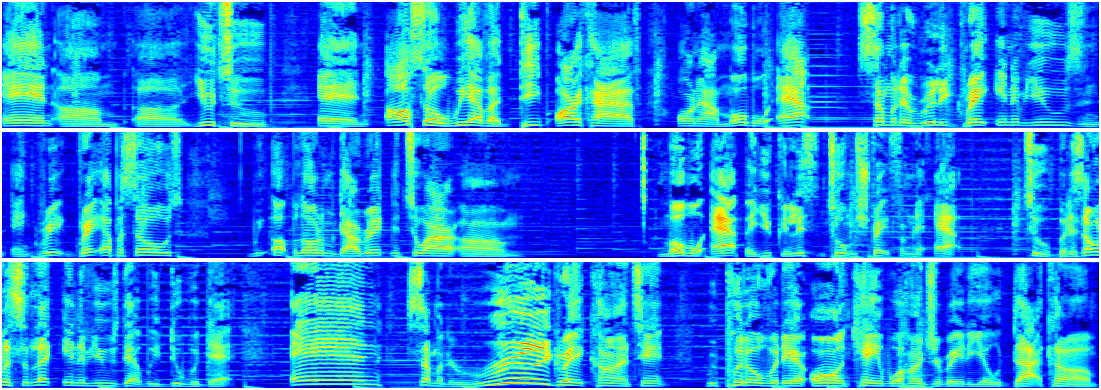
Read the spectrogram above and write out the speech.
and um, uh, YouTube. And also, we have a deep archive on our mobile app. Some of the really great interviews and, and great great episodes, we upload them directly to our um, mobile app, and you can listen to them straight from the app too. But it's only select interviews that we do with that, and some of the really great content we put over there on K100Radio.com,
